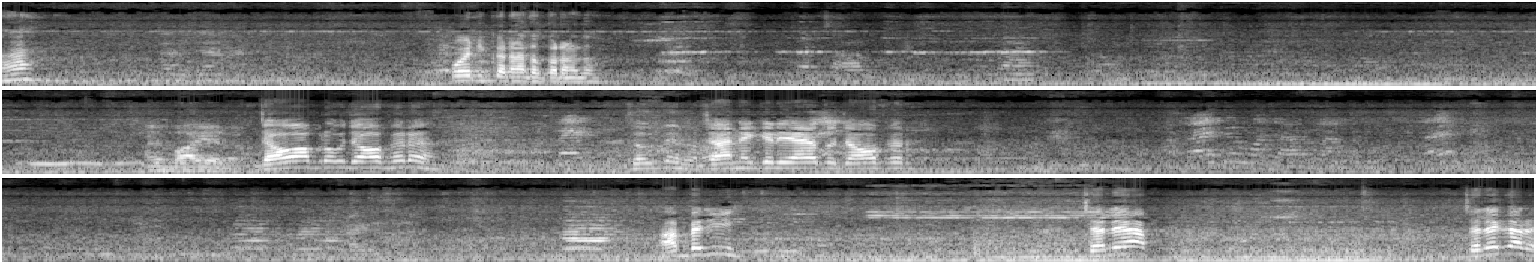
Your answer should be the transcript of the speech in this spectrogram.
हैं? कोई नहीं करना तो करना तो। जाओ आप लोग जाओ फिर। चलते हैं जाने के लिए आए तो जाओ फिर। आप जी। चले आप। चले कर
